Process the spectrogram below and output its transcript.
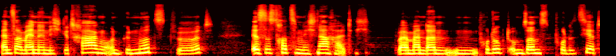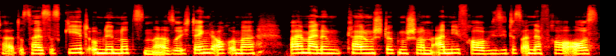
wenn es am Ende nicht getragen und genutzt wird, ist es trotzdem nicht nachhaltig, weil man dann ein Produkt umsonst produziert hat. Das heißt, es geht um den Nutzen. Also ich denke auch immer bei meinen Kleidungsstücken schon an die Frau, wie sieht es an der Frau aus?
